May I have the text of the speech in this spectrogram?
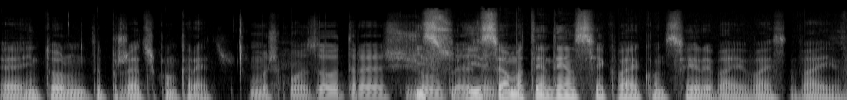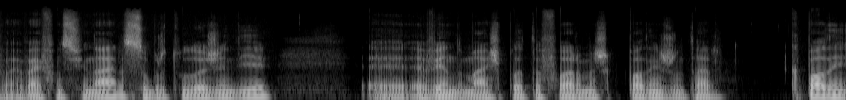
eh, em torno de projetos concretos. Umas com as outras, juntas. Isso, isso é em uma tendência que vai acontecer e vai, vai, vai, vai, vai funcionar, sobretudo hoje em dia, eh, havendo mais plataformas que podem juntar, que podem,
